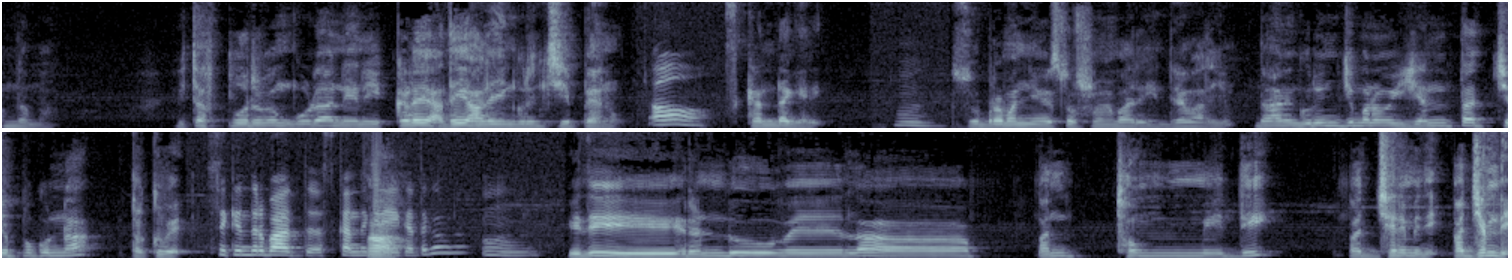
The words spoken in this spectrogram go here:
ఉందమ్మా. ఇతపూర్వం కూడా నేను ఇక్కడే అదే ఆలయం గురించి చెప్పాను. స్కందగిరి. సుబ్రహ్మణ్యేశ్వర స్వామి వారి దేవాలయం. దాని గురించి మనం ఎంత చెప్పుకున్నా తక్కువే. సికింద్రాబాద్ స్కందగిరి ఇది రెండు వేల పంతొమ్మిది పద్దెనిమిది పద్దెనిమిది.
